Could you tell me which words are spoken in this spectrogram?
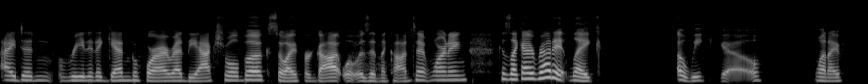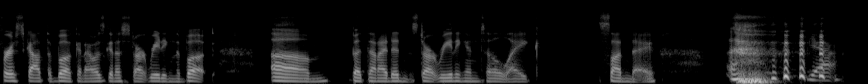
I didn't read it again before I read the actual book, so I forgot what was in the content warning cuz like I read it like a week ago when I first got the book and I was going to start reading the book. Um but then I didn't start reading until like Sunday. Yeah.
